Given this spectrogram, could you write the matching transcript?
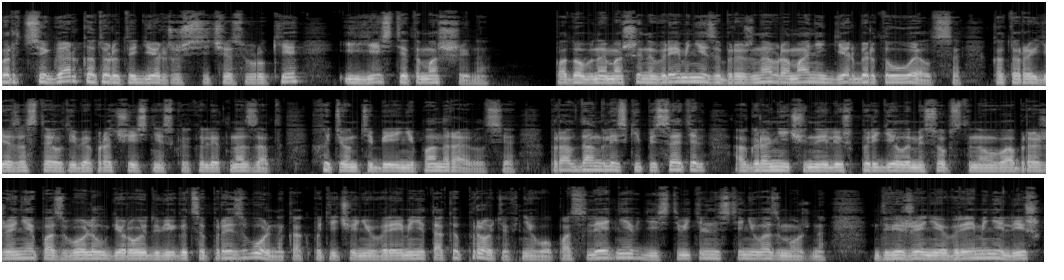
Портсигар, который ты держишь сейчас в руке, и есть эта машина. Подобная машина времени изображена в романе Герберта Уэллса, который я заставил тебя прочесть несколько лет назад, хоть он тебе и не понравился. Правда, английский писатель, ограниченный лишь пределами собственного воображения, позволил герою двигаться произвольно, как по течению времени, так и против него. Последнее в действительности невозможно. Движение времени лишь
